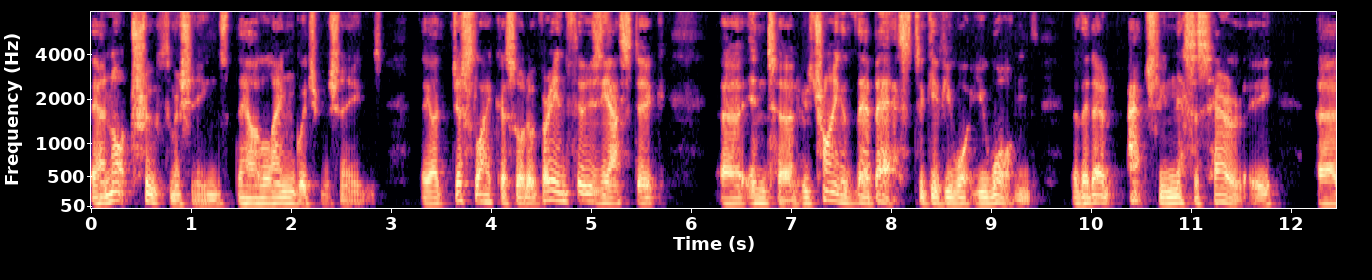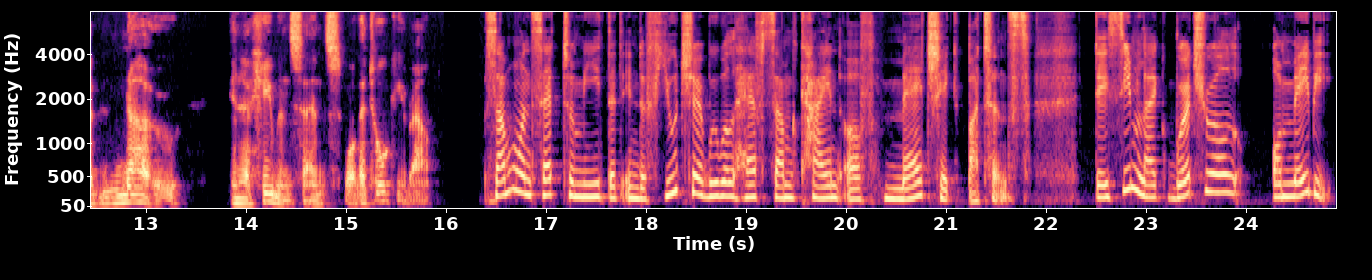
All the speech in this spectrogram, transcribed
They are not truth machines. They are language machines. They are just like a sort of very enthusiastic uh, intern who's trying their best to give you what you want, but they don't actually necessarily uh, know in a human sense what they're talking about. Someone said to me that in the future we will have some kind of magic buttons. They seem like virtual or maybe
